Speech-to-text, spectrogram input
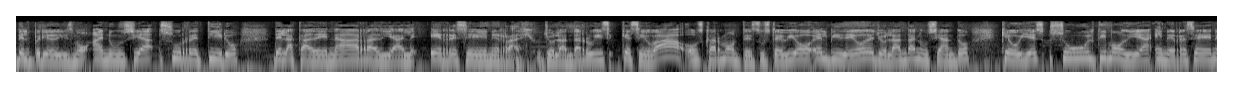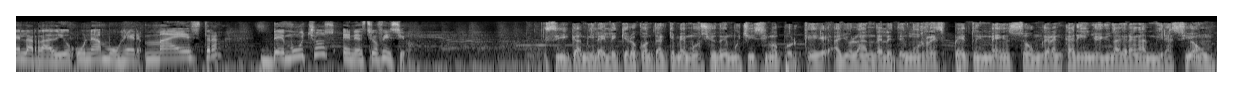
del periodismo, anuncia su retiro de la cadena radial RCN Radio. Yolanda Ruiz, que se va, Oscar Montes, usted vio el video de Yolanda anunciando que hoy es su último día en RCN, la radio, una mujer maestra de muchos en este oficio. Sí, Camila, y le quiero contar que me emocioné muchísimo porque a Yolanda le tengo un respeto inmenso, un gran cariño y una gran admiración.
